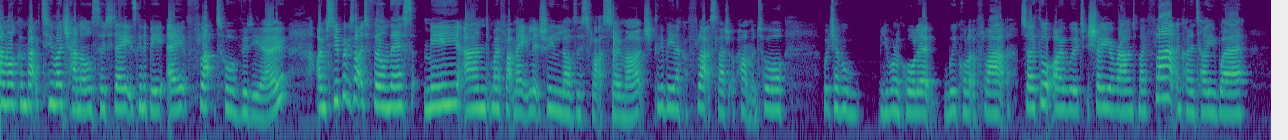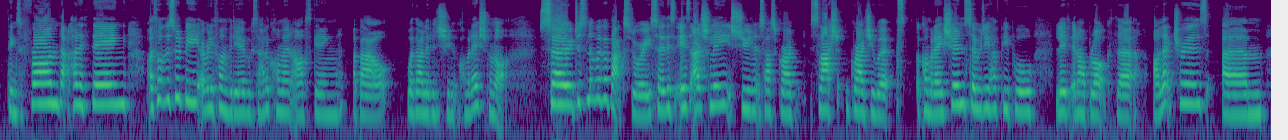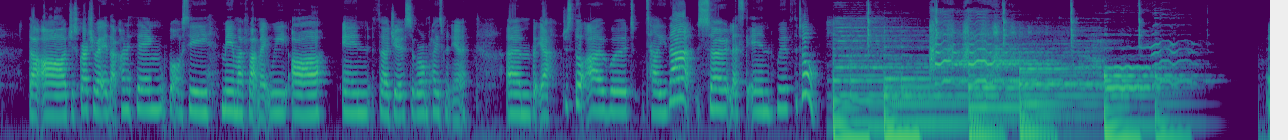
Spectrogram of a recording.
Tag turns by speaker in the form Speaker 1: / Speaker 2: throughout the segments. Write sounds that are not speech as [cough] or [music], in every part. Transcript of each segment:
Speaker 1: and welcome back to my channel. So today is going to be a flat tour video. I'm super excited to film this. Me and my flatmate literally love this flat so much. It's going to be like a flat slash apartment tour, whichever you want to call it. We call it a flat. So I thought I would show you around my flat and kind of tell you where things are from, that kind of thing. I thought this would be a really fun video because I had a comment asking about whether I live in student accommodation or not. So just a little bit of a backstory. So this is actually student slash grad slash graduate accommodation. So we do have people live in our block that are lecturers, um, that are just graduated, that kind of thing. But obviously me and my flatmate, we are in third year, so we're on placement year. Um, but yeah, just thought I would tell you that. So let's get in with the tour.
